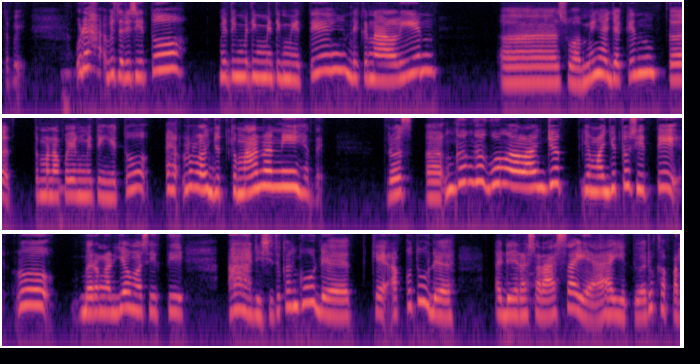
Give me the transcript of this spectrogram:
Tapi udah habis dari situ meeting meeting meeting meeting dikenalin eh suami ngajakin ke teman aku yang meeting itu, eh lu lanjut ke mana nih? Terus "Eh, enggak enggak gue nggak lanjut, yang lanjut tuh Siti, lu barengan aja sama Siti. Ah di situ kan gue udah kayak aku tuh udah ada rasa-rasa ya gitu. Aduh kapan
